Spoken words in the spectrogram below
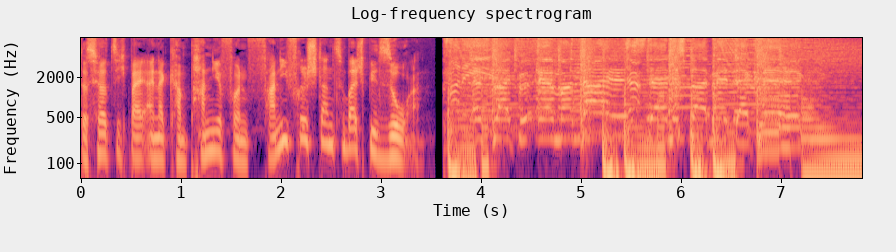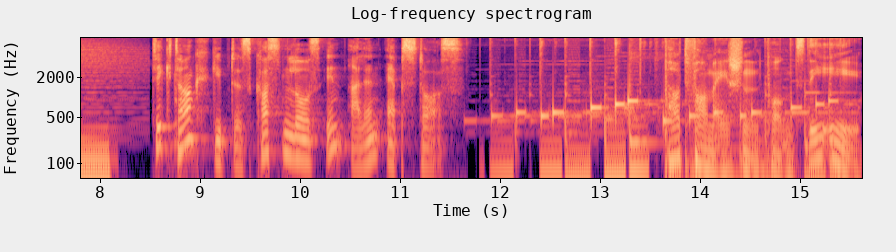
Das hört sich bei einer Kampagne von Funny Frisch dann zum Beispiel so an. Es bleibt für immer nice, denn ich TikTok gibt es kostenlos in allen App Stores. Podformation.de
